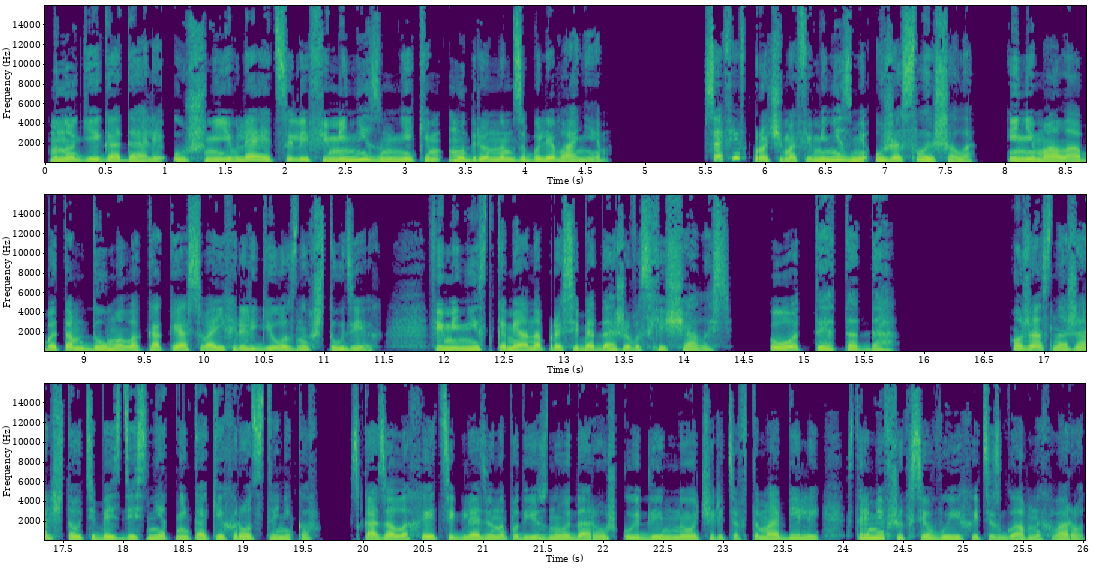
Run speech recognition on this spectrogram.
Многие гадали, уж не является ли феминизм неким мудренным заболеванием. Софи, впрочем, о феминизме уже слышала и немало об этом думала, как и о своих религиозных студиях. Феминистками она про себя даже восхищалась. Вот это да! «Ужасно жаль, что у тебя здесь нет никаких родственников», сказала Хэтти, глядя на подъездную дорожку и длинную очередь автомобилей, стремившихся выехать из главных ворот.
